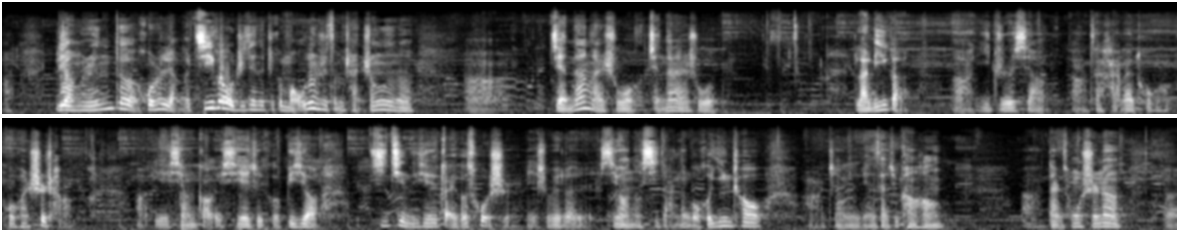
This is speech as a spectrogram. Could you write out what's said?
啊，两人的或者说两个机构之间的这个矛盾是怎么产生的呢？啊，简单来说，简单来说，拉里嘎啊一直想啊在海外拓拓宽市场，啊，也想搞一些这个比较。激进的一些改革措施，也是为了希望能西甲能够和英超啊这样的联赛去抗衡啊。但是同时呢，呃，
